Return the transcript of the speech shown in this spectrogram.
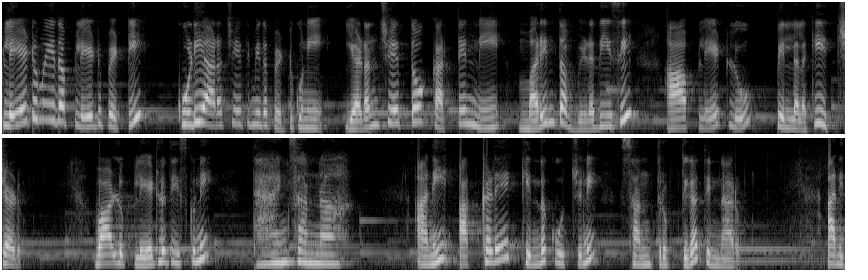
ప్లేటు మీద ప్లేటు పెట్టి కుడి అరచేతి మీద పెట్టుకుని ఎడం చేత్తో కట్టెన్ని మరింత విడదీసి ఆ ప్లేట్లు పిల్లలకి ఇచ్చాడు. వాళ్ళు ప్లేట్లు తీసుకుని థ్యాంక్స్ అన్నా అని అక్కడే కింద కూర్చుని సంతృప్తిగా తిన్నారు. అని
